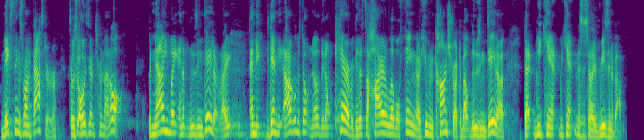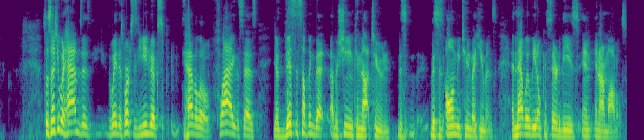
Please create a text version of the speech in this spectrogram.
makes things run faster, so it's always going to turn that off. But now you might end up losing data, right? And the, again, the algorithms don't know, they don't care because it's a higher level thing, a human construct about losing data that we can't, we can't necessarily reason about. So essentially what happens is, the way this works is you need to have a little flag that says, you know, this is something that a machine cannot tune. This, this is only tuned by humans. And that way we don't consider these in, in our models.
